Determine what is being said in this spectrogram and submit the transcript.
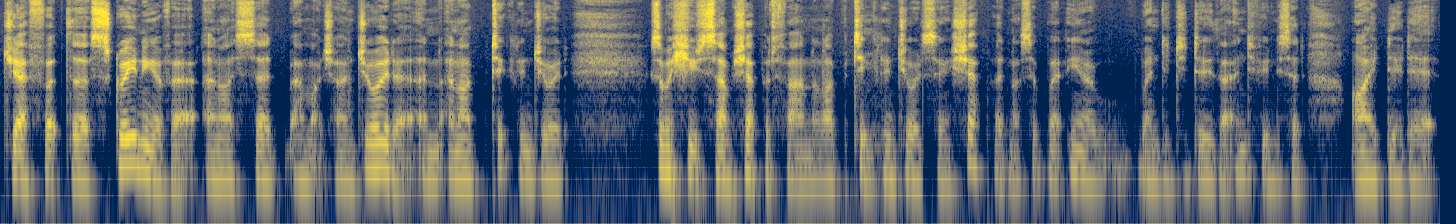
Jeff at the screening of it, and I said how much I enjoyed it, and, and I particularly enjoyed. Because I'm a huge Sam Shepard fan, and I particularly enjoyed seeing Shepard. And I said, well, you know, when did you do that interview? And he said, I did it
